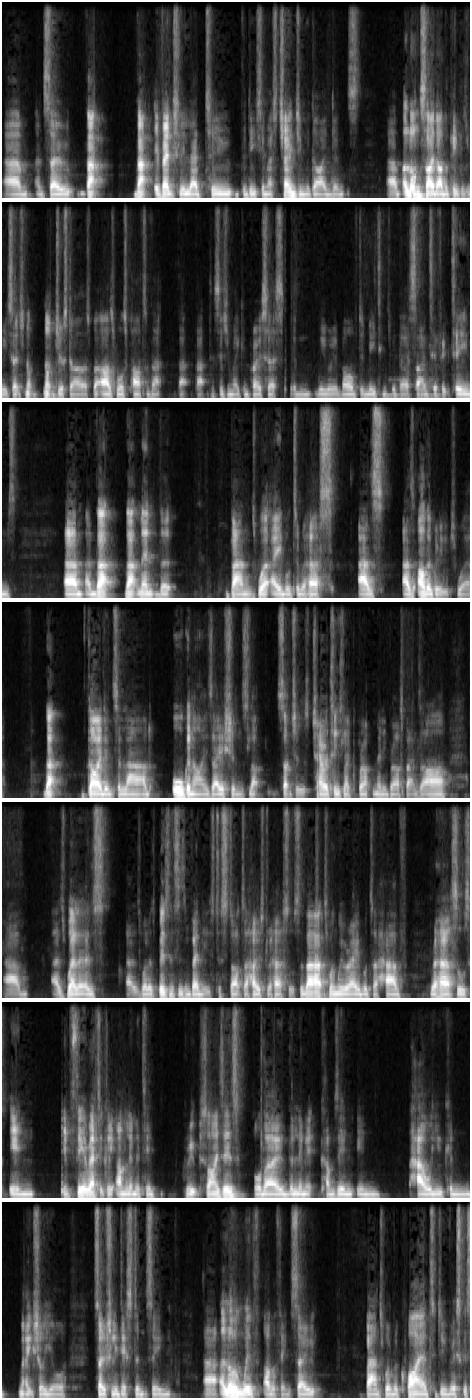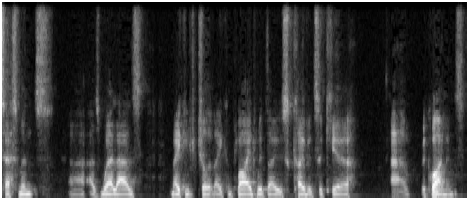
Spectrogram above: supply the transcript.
Um, and so that that eventually led to the DCMS changing the guidance um, alongside other people's research, not not just ours, but ours was part of that that, that decision making process, and we were involved in meetings with their scientific teams, um, and that that meant that bands were able to rehearse as as other groups were. That guidance allowed organisations like such as charities like many brass bands are, um, as well as as well as businesses and venues to start to host rehearsals. So that's when we were able to have rehearsals in in theoretically unlimited group sizes, although the limit comes in in how you can make sure you're socially distancing, uh, along with other things. So bands were required to do risk assessments uh, as well as making sure that they complied with those COVID secure uh, requirements.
